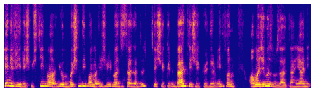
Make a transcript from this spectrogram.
Henüz iyileşmiş değilim ama yolun başındayım ama erişmeyi bana cesaret Teşekkür ederim. Ben teşekkür ederim Elif Hanım. Amacımız bu zaten. Yani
